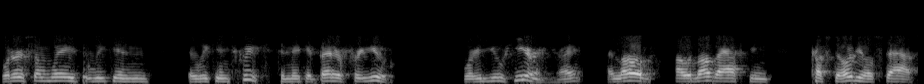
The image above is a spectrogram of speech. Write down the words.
What are some ways that we can that we can tweak to make it better for you? What are you hearing? Right? I love I would love asking custodial staffs,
